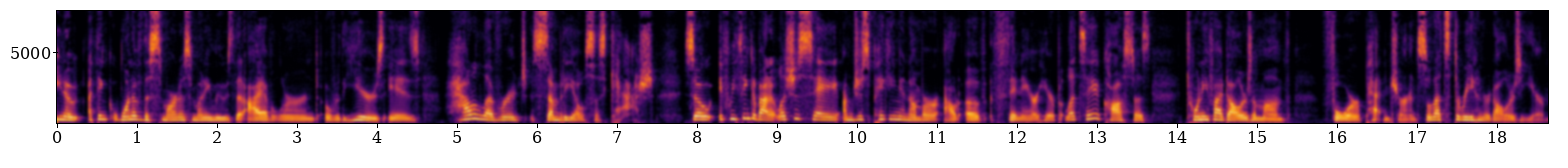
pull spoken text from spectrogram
you know, I think one of the smartest money moves that I have learned over the years is how to leverage somebody else's cash. So if we think about it, let's just say I'm just picking a number out of thin air here, but let's say it cost us $25 a month for pet insurance. So that's $300 a year.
